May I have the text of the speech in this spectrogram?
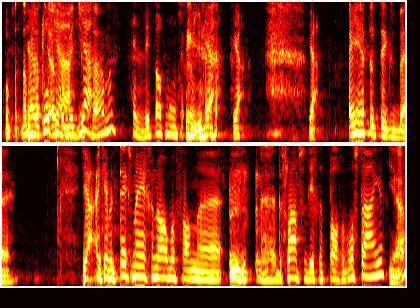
Klopt dat? Dat Ja, dat vat klopt, jou zo'n beetje Ja. samen. Het wipwapmonster. Ja. Ja. Ja. En je hebt een tekst bij. Ja, ik heb een tekst meegenomen van eh, eh, de Vlaamse dichter Paul van Ostaaien. Ja?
